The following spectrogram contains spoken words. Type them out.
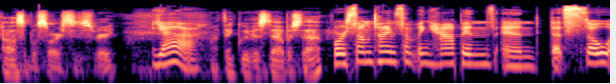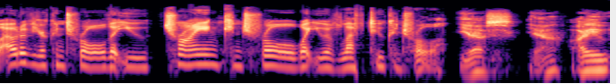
possible sources, right? Yeah. I think we've established that. Or sometimes something happens and that's so out of your control that you try and control what you have left to control. Yes. Yeah. I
